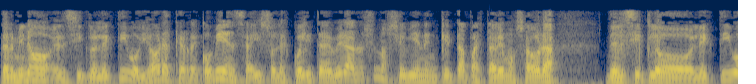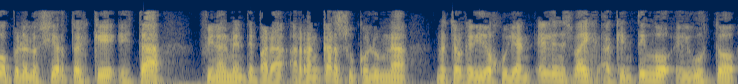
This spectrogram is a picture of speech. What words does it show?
terminó el ciclo lectivo y ahora que recomienza, hizo la escuelita de verano, yo no sé bien en qué etapa estaremos ahora del ciclo lectivo, pero lo cierto es que está finalmente para arrancar su columna nuestro querido Julián Ellensweig, a quien tengo el gusto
